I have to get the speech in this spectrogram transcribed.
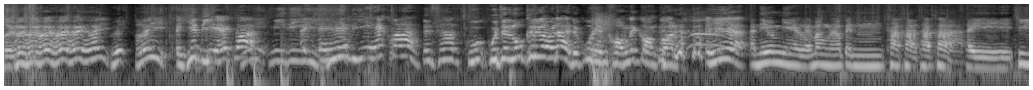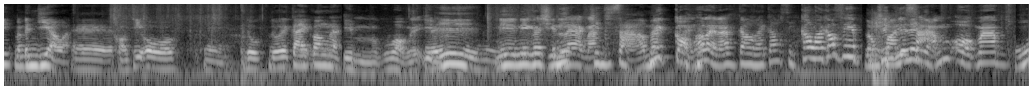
เฮ้ยเฮ้ยเฮ้ยเฮ้ยเฮ้ยเฮ้ยเฮ้ยไอ้เฮียดีเอ็กว่ะเฮ้ยมีดีไอ้เฮียดีเอ็กว่ะไอ้สัสกูกูจะลุกขึ้นก็ไม่ได้เดี๋ยวกูเห็นของในกล่องก่อนไอ้เฮียอันนี้มันมีอะไรบ้างนะ เป็นทาขาทาขาไอที่มันเป็นเหยี่ยวอะเออของ GO นี่ดูดูใกล้ๆกล้องนะอิ่มกูบอกเลยอิ่มเฮ้ยนี่นี่แค่ชิ้นแรกนะชิ้นที่สามนี่กล่องเท่าไหร่นะเก้าร้อยเก้าสิบ990ลองชิ้นฟันที่เล่นๆสามออกมาโอ้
